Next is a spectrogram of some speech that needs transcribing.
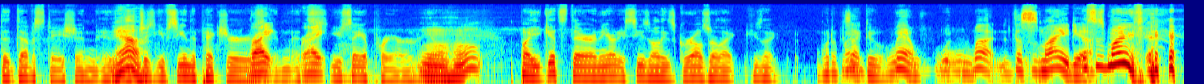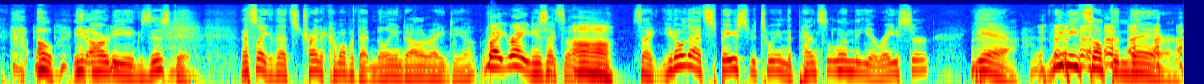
the devastation. Is, Yeah. it's Just you've seen the pictures. Right, And it's- right. You say a prayer. You know. Mm-hmm. But he gets there and he already sees all these girls. Are like, he's like, what am He's I like, doing? man, wh- what? This is my idea. This is my idea. oh, it already existed. That's like that's trying to come up with that million dollar idea. right, right. And he's like, It's a- ah, It's like you know that space between the pencil and the eraser. Yeah, we need something there.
